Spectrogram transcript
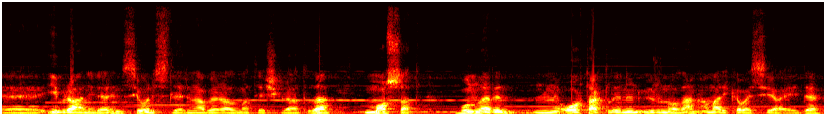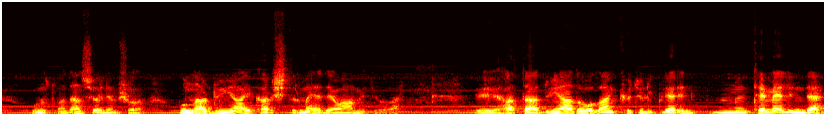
e, İbranilerin, Siyonistlerin haber alma teşkilatı da Mossad. Bunların m, ortaklığının ürünü olan Amerika ve CIA'de unutmadan söylemiş olalım. Bunlar dünyayı karıştırmaya devam ediyorlar. E, hatta dünyada olan kötülüklerin m, temelinde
